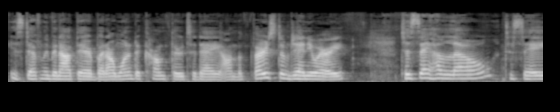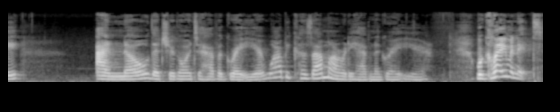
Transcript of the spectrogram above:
It's definitely been out there, but I wanted to come through today on the 1st of January to say hello, to say, I know that you're going to have a great year. Why? Because I'm already having a great year. We're claiming it.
